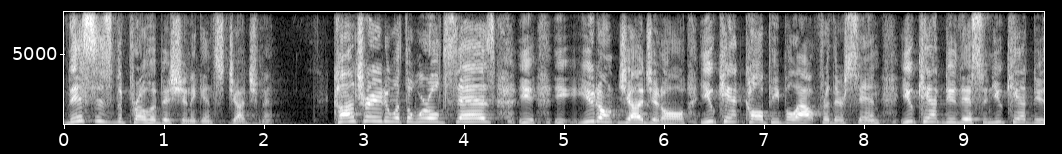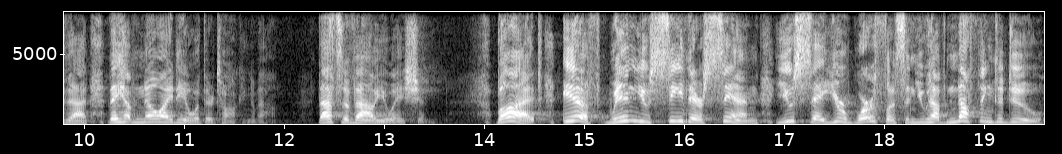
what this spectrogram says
This is the prohibition against judgment. Contrary to what the world says, you, you don't judge at all. You can't call people out for their sin. You can't do this and you can't do that. They have no idea what they're talking about. That's evaluation. But if, when you see their sin, you say you're worthless and you have nothing to do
